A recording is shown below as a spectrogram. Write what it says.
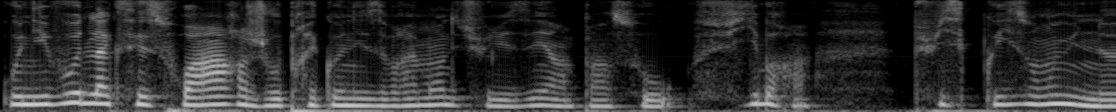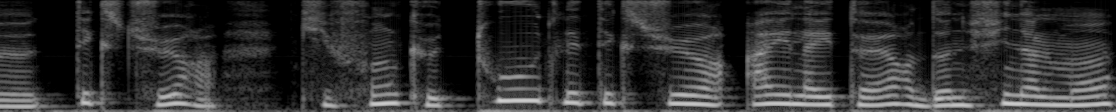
Au niveau de l'accessoire, je vous préconise vraiment d'utiliser un pinceau fibre puisqu'ils ont une texture qui font que toutes les textures highlighter donnent finalement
